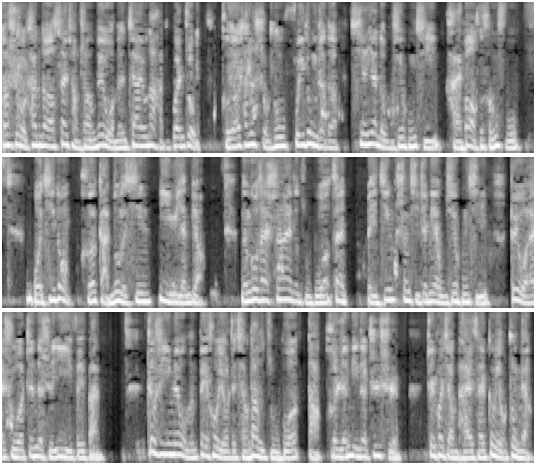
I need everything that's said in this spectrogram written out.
当时我看到赛场上为我们加油呐喊的观众和他们手中挥动着的鲜艳的五星红旗、海报和横幅，我激动和感动的心溢于言表。能够在深爱的祖国在北京升起这面五星红旗，对我来说真的是意义非凡。正是因为我们背后有着强大的祖国、党和人民的支持，这块奖牌才更有重量。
